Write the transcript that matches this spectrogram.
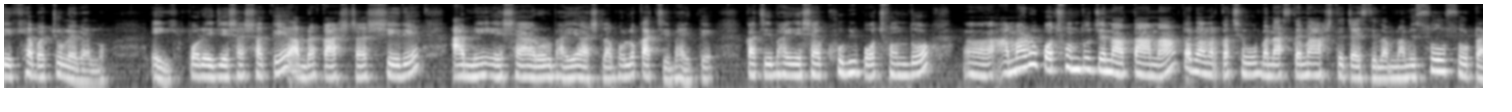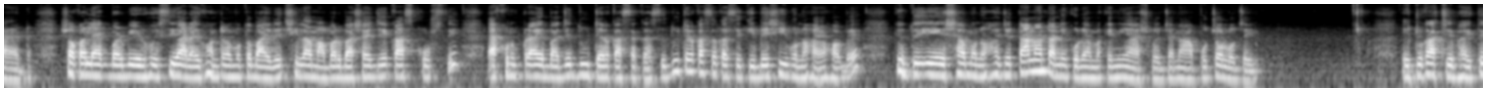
দেখে আবার চলে গেল। এই, পরে যে এসার সাথে আমরা কাজ টাজ সেরে আমি এসা আর ওর ভাইয়া আসলাম হলো কাচি ভাইতে। কাচি ভাই এসা খুবই পছন্দ। আমারও পছন্দ যে না তা না, তবে আমার কাছেও মানে আজকে আমি আসতে চাইছিলাম না, আমি সো সো টায়ার্ড সকালে একবার বের হয়েছি, আড়াই ঘণ্টার মতো বাইরে ছিলাম, আবার বাসায় যে কাজ করছি, এখন প্রায় বাজে দুইটার কাছাকাছি। দুইটার কাছাকাছি কি বেশি মনে হয় হবে? কিন্তু এ এসা মনে হয় যে টানাটানি করে আমাকে নিয়ে আসলো যে না আপু চলো যাই। একটু কাছে ভাইতে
